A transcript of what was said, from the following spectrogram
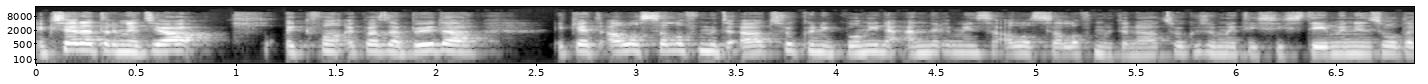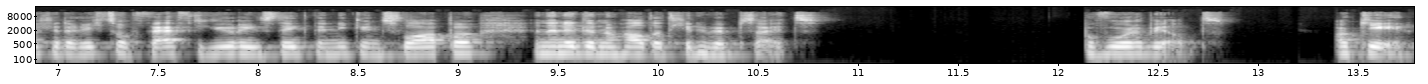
Ik zei dat er net, ja, ik, vond, ik was dat beu dat ik het alles zelf moeten uitzoeken. Ik wil niet dat andere mensen alles zelf moeten uitzoeken, zo met die systemen en zo, dat je er echt zo 50 uur in steekt en niet kunt slapen. En dan heb je nog altijd geen website. Bijvoorbeeld. Oké,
